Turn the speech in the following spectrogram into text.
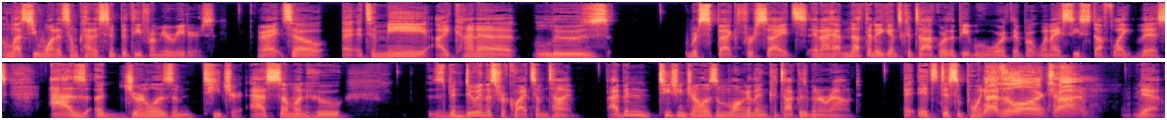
unless you wanted some kind of sympathy from your readers? Right. So uh, to me, I kind of lose respect for sites and I have nothing against Kotaku or the people who work there, but when I see stuff like this as a journalism teacher, as someone who has been doing this for quite some time, I've been teaching journalism longer than Kotaku's been around. It's disappointing. That's a long time. yeah.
